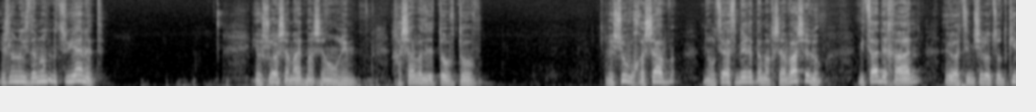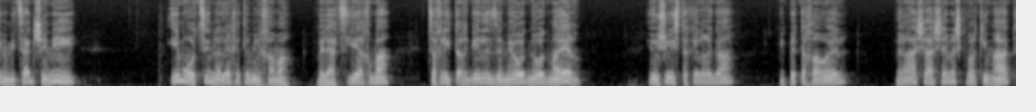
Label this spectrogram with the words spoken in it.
יש לנו הזדמנות מצוינת. יהושע שמע את מה שהם אומרים, חשב על זה טוב טוב, ושוב, הוא חשב, אני רוצה להסביר את המחשבה שלו. מצד אחד, היועצים שלו צודקים, ומצד שני, אם רוצים ללכת למלחמה ולהצליח בה, צריך להתארגן לזה מאוד מאוד מהר. יהושע הסתכל רגע מפתח האוהל, וראה שהשמש כבר כמעט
